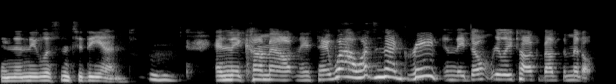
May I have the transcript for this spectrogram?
and then they listen to the end. Mm-hmm. And they come out and they say, wow, wasn't that great? And they don't really talk about the middle.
